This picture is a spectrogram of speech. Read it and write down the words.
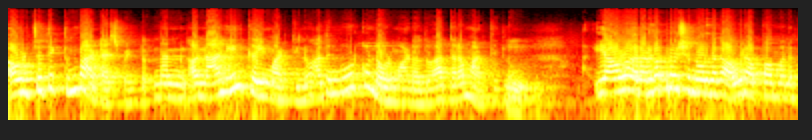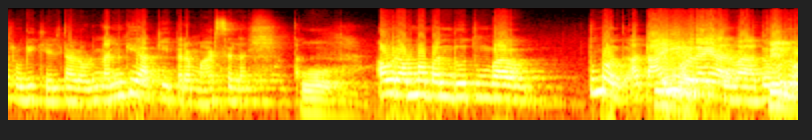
ಅವಳ ಜೊತೆಗೆ ತುಂಬಾ ಅಟ್ಯಾಚ್ಮೆಂಟ್ ನನ್ ನಾನೇನ್ ಕೈ ಮಾಡ್ತೀನೋ ಅದನ್ನ ನೋಡ್ಕೊಂಡು ಅವಳು ಮಾಡೋದು ಆ ತರ ಮಾಡ್ತಿದ್ಲು. ಯಾವ ರಂಗಪ್ರವೇಶ ನೋಡಿದಾಗ ಅವ್ರ ಅಪ್ಪ ಅಮ್ಮನ ಹತ್ರ ಹೋಗಿ ಕೇಳ್ತಾಳೆ ಅವಳು ನನ್ಗೆ ಯಾಕೆ ಈ ತರ ಮಾಡ್ಸಲ್ಲ ನೀವು ಅಂತ? ಓ. ಅವ್ರ ಅಮ್ಮ ಬಂದು ತುಂಬಾ ತುಂಬಾ ಒಂದು ಆ ತಾಯಿ ಹೃದಯ ಅಲ್ವಾ? ಅದು ನನ್ನ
